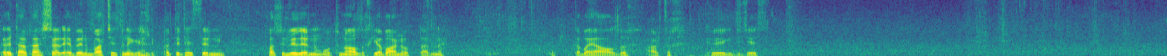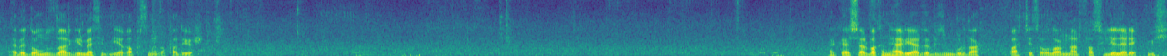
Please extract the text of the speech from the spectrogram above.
Evet arkadaşlar ebenin bahçesine geldik. Patateslerinin, fasulyelerinin otunu aldık, yabani otlarını. Vakit de bayağı oldu. Artık köye gideceğiz. Ebe domuzlar girmesin diye kapısını kapatıyor. Arkadaşlar bakın her yerde bizim burada bahçesi olanlar fasulyeler ekmiş.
